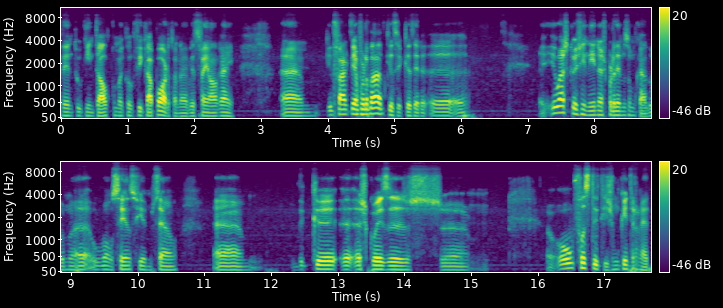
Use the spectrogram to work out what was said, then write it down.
dentro do quintal como aquele que fica à porta, não é? ver se vem alguém. Um, e de facto é verdade, quer dizer, quer dizer uh, eu acho que hoje em dia nós perdemos um bocado o, o bom senso e a noção uh, de que uh, as coisas uh, ou o facilitismo que a internet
